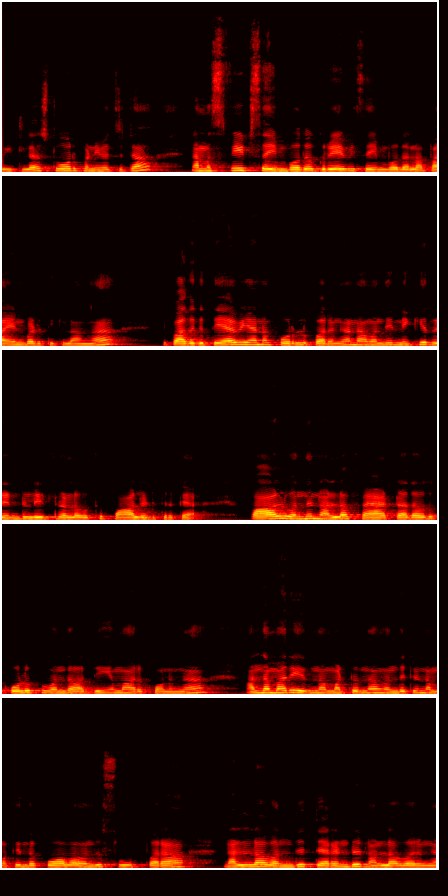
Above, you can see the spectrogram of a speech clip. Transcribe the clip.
வீட்டில் ஸ்டோர் பண்ணி வச்சுட்டா நம்ம ஸ்வீட் செய்யும்போதோ கிரேவி செய்யும்போதெல்லாம் பயன்படுத்திக்கலாங்க. இப்போ அதுக்கு தேவையான பொருள் பாருங்கள் நான் வந்து இன்றைக்கி ரெண்டு லிட்டர் அளவுக்கு பால் எடுத்திருக்கேன். பால் வந்து நல்லா ஃபேட் அதாவது கொழுப்பு வந்து அதிகமாக இருக்கணுங்க. அந்த மாதிரி இருந்தால் மட்டும்தான் வந்துட்டு நமக்கு இந்த கோவா வந்து சூப்பராக நல்லா வந்து திரண்டு நல்லா வருங்க.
